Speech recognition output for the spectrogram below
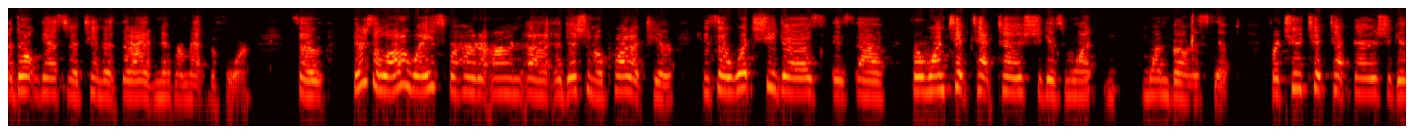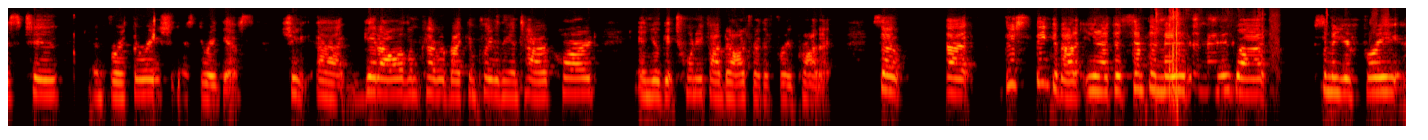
adult guests in attendance that I have never met before. So there's a lot of ways for her to earn uh, additional product here. And so what she does is uh, for one tic tac toe, she gives one one bonus gift. For two tic tac toes, she gives two, and for three, she gives three gifts. She uh, get all of them covered by completing the entire card, and you'll get twenty five dollars worth of free product. So uh, just think about it. You know, if it's something maybe that you got some of your free,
